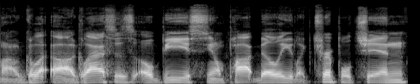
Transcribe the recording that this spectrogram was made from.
uh, gla uh, glasses, obese, you know, pot belly, like triple chin,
